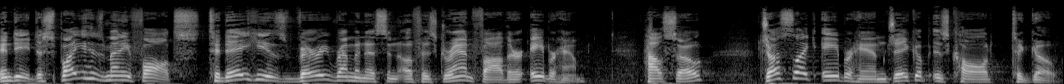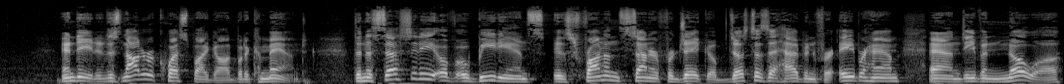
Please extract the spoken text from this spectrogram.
Indeed, despite his many faults, today he is very reminiscent of his grandfather, Abraham. How so? Just like Abraham, Jacob is called to go. Indeed, it is not a request by God, but a command. The necessity of obedience is front and center for Jacob, just as it had been for Abraham and even Noah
